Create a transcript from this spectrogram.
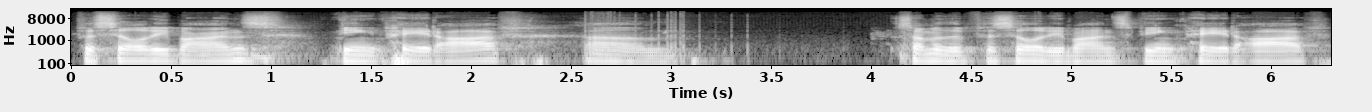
facility bonds being paid off. Um, Some of the facility bonds being paid off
